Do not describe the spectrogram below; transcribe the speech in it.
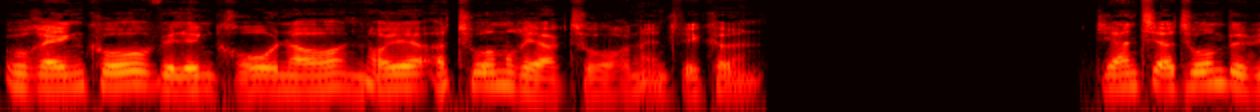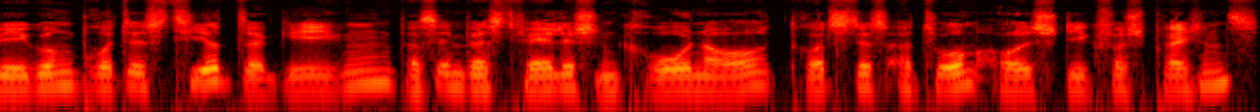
Urenco will in Kronau neue Atomreaktoren entwickeln. Die Anti-Atom-Bewegung protestiert dagegen, dass im westfälischen Kronau trotz des Atomausstiegversprechens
